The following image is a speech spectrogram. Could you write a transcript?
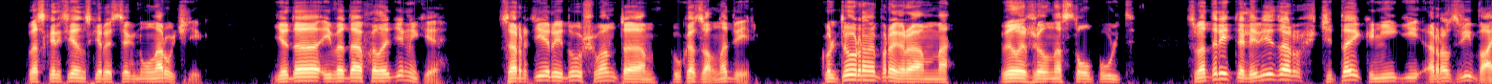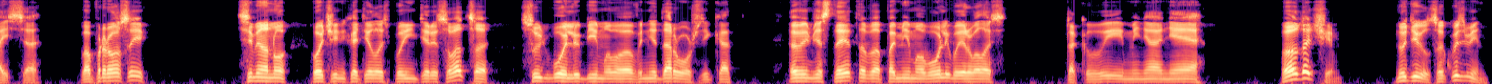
— Воскресенский расстегнул наручник. — Еда и вода в холодильнике, Сортир и душ вон там, — указал на дверь. Культурная программа, — выложил на стол пульт. Смотри телевизор, читай книги, развивайся. Вопросы? Семену очень хотелось поинтересоваться судьбой любимого внедорожника. А вместо этого, помимо воли, вырвалось. — Так вы меня не... — А зачем? — удивился Кузьмин.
